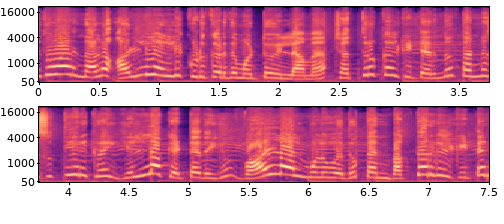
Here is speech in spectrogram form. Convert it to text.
எதுவா இருந்தாலும் அள்ளி அள்ளி கொடுக்கறது மட்டும் இல்லாம சத்ருக்கள் கிட்ட இருந்தும் தன்னை சுத்தி இருக்கிற எல்லா கெட்டதையும் வாழ்நாள் முழுவதும் தன் பக்தர்கள் கிட்ட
